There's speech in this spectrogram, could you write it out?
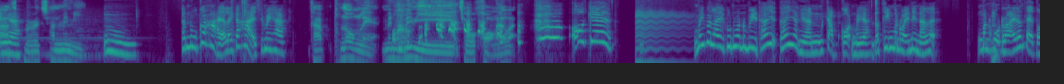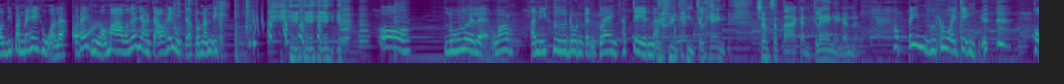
ง Fast อะ Production ไม่มี อืมธนูก็หายอะไรก็หายใช่ไหมคะ ครับโล่งเลยอะไม่มีไม่มีโชว์ของแล้วอะโอเค ไม่เป็นไรคุณวันบีถ้าถ้าอย่างนั้นกลับก่อนไหมอะแล้วทิ้งมันไว้ในนั้นแหละมันโหดร้ายตั้งแต่ตอนที่มันไม่ให้หัวแหละพอได้หัวมามันก็ยังจะเอาให้หลุดจากตัวนั้นอีก โอ้ รู้เลยแหละว่า อันนี้คือโดนกลันแกล้งชัดเจนนะโดนกันแกล้งโชคชะตากันแกล้งอย่างนั้นน่ะช้อปปิ้งรวยจริงพอ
